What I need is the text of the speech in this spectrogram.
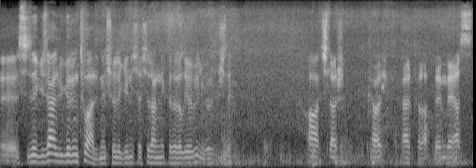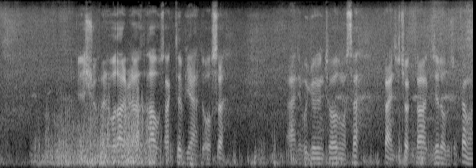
ee, size güzel bir görüntü var yine şöyle geniş açıdan ne kadar alıyor bilmiyorum işte. Ağaçlar, kar, her taraf bembeyaz. De şu arabalar biraz daha uzakta bir yerde olsa yani bu görüntü olmasa bence çok daha güzel olacak ama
